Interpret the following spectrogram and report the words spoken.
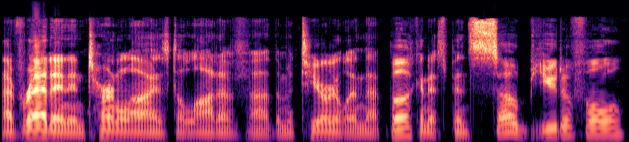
I've read and internalized a lot of uh, the material in that book, and it's been so beautiful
